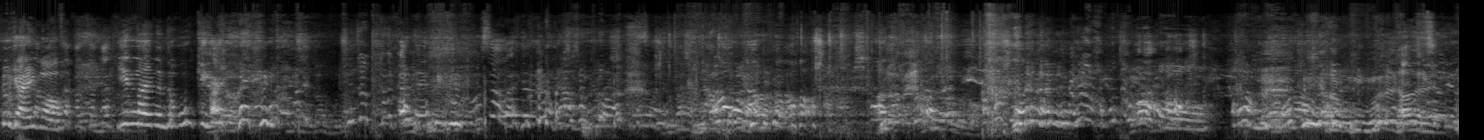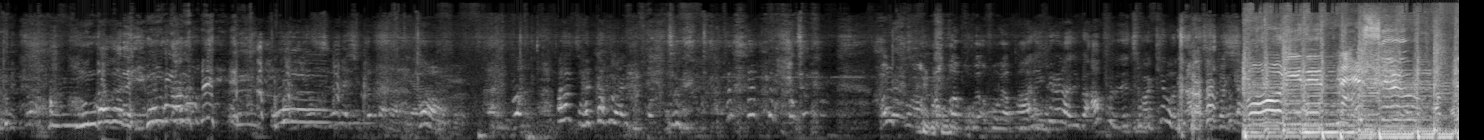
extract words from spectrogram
그게 아니고 있나 했는데 웃기가 이거. 진짜 똑같네. 문 닫으래. 문 닫으래. 아 잠깐만. 고개 고개 아파. 아니 그래가지고 앞으로 내못 정확히. 우리는 날수 없다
